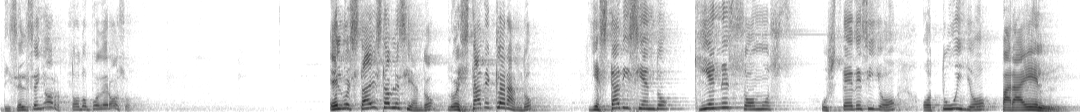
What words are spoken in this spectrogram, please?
dice el Señor Todopoderoso. Él lo está estableciendo, lo está declarando y está diciendo quiénes somos ustedes y yo, o tú y yo, para Él.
